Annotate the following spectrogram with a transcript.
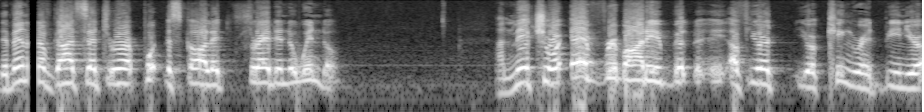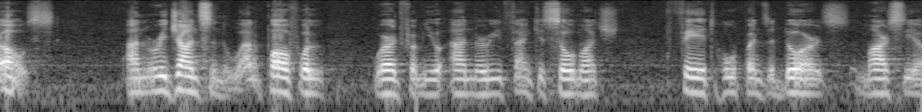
The men of God said to her, Put the scarlet thread in the window and make sure everybody of your your kindred be in your house. Anne Marie Johnson, what a powerful word from you, Anne Marie. Thank you so much. Faith opens the doors. Marcia,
